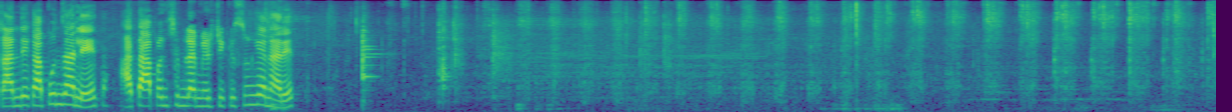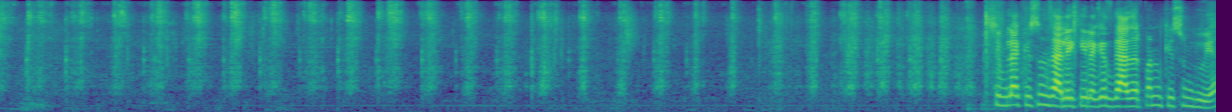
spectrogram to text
कांदे कापून झालेत. आता आपण शिमला मिरची किसून घेणार आहेत. शिमला किसून झाले की लगेच गाजर पण किसून घेऊया.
